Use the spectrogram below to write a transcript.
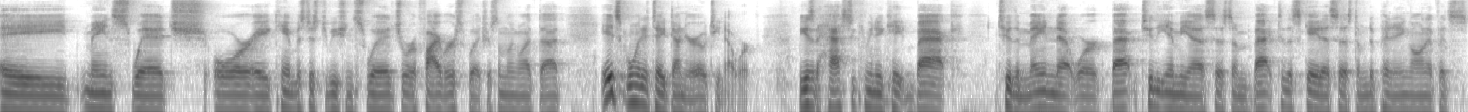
a main switch or a campus distribution switch or a fiber switch or something like that, it's going to take down your OT network because it has to communicate back to the main network, back to the MES system, back to the SCADA system, depending on if it's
